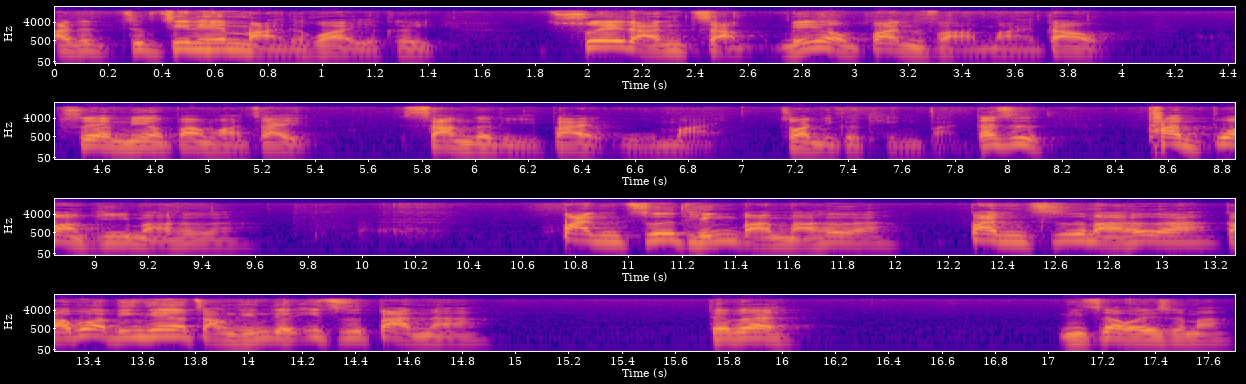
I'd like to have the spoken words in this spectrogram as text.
啊，这这今天买的话也可以，虽然涨没有办法买到，虽然没有办法在上个礼拜五买赚一个停板，但是看半基马赫啊，半只停板马赫啊，半只马赫啊，搞不好明天要涨停就一只半啊，对不对？你知道我意思吗？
